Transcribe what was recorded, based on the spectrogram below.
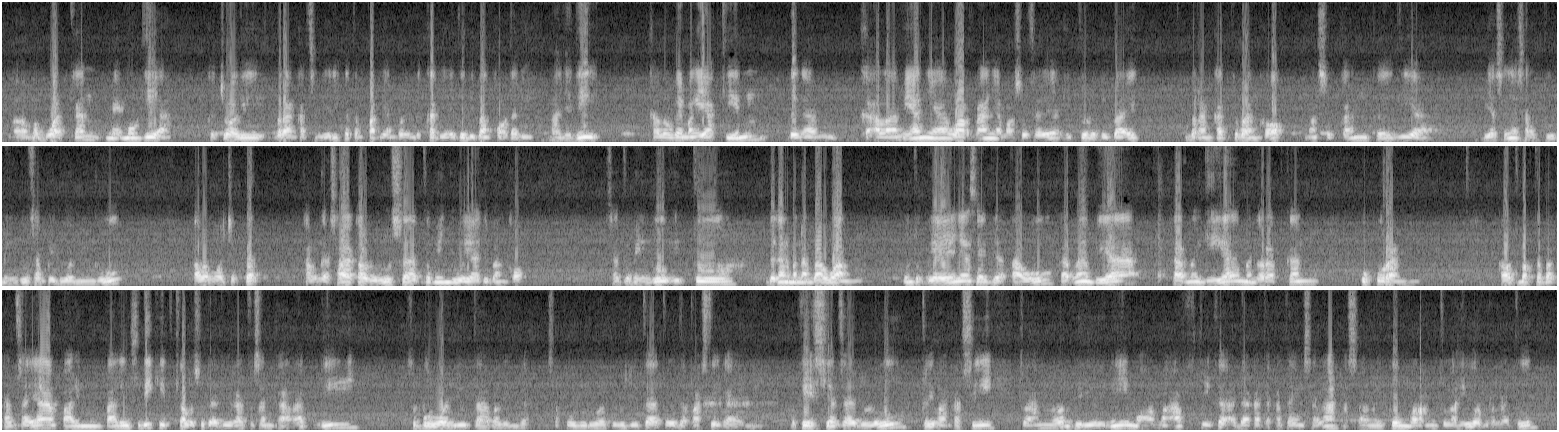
uh, membuatkan memo dia kecuali berangkat sendiri ke tempat yang paling dekat yaitu di Bangkok tadi. Nah jadi kalau memang yakin dengan kealamiannya, warnanya maksud saya itu lebih baik berangkat ke Bangkok, masukkan ke Gia. Biasanya satu minggu sampai dua minggu. Kalau mau cepat, kalau nggak salah kalau dulu satu minggu ya di Bangkok. Satu minggu itu dengan menambah uang untuk biayanya saya tidak tahu karena dia karena dia menerapkan ukuran. Kalau tebak-tebakan saya paling paling sedikit kalau sudah di ratusan karat di sepuluhan juta paling enggak. 10 20 juta itu udah pasti kayaknya. Oke, sekian saya dulu. Terima kasih telah menonton video ini. Mohon maaf jika ada kata-kata yang salah. Assalamualaikum warahmatullahi wabarakatuh.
